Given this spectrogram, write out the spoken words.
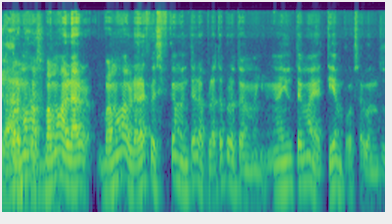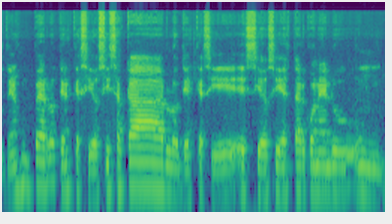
claro, vamos, a, pues, vamos, a hablar, vamos a hablar específicamente de la plata, pero también hay un tema de tiempo. O sea, cuando tú tienes un perro, tienes que sí o sí sacarlo, tienes que sí, sí o sí estar con él un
